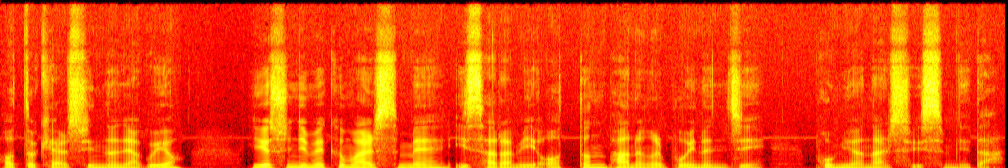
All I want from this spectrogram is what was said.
어떻게 할 수 있느냐고요? 예수님의 그 말씀에 이 사람이 어떤 반응을 보이는지 보면 알 수 있습니다.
